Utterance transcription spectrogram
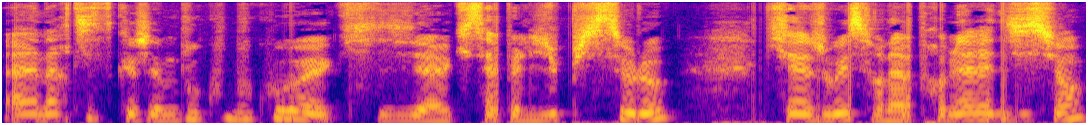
à un artiste que j'aime beaucoup, beaucoup, euh, qui, euh, qui s'appelle Yuppie Solo, qui a joué sur la première édition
